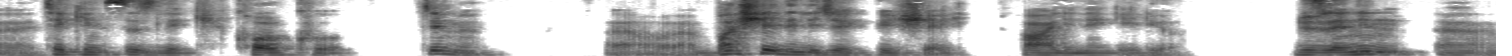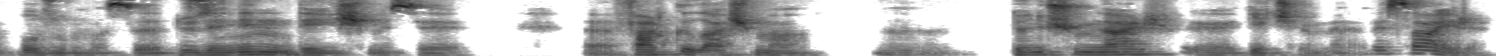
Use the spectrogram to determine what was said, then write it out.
e, tekinsizlik, korku değil mi? E, baş edilecek bir şey haline geliyor. Düzenin e, bozulması, düzenin değişmesi, farklılaşma, dönüşümler geçirme vesaire.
